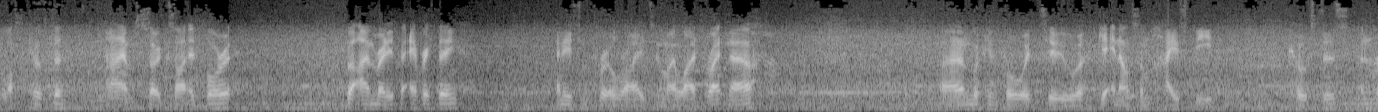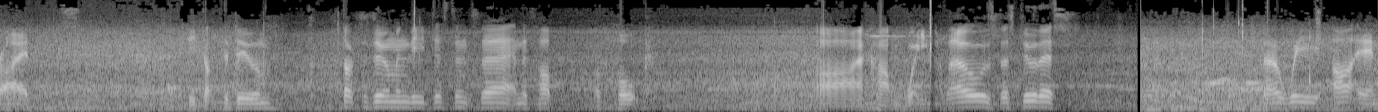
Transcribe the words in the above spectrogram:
Velocicoaster, and I am so excited for it. But I'm ready for everything. I need some thrill rides in my life right now. I'm looking forward to uh, getting on some high-speed coasters and rides. I see Doctor Doom, Doctor Doom in the distance there, in the top of Hulk. Oh, I can't wait for those. Let's do this. So we are in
